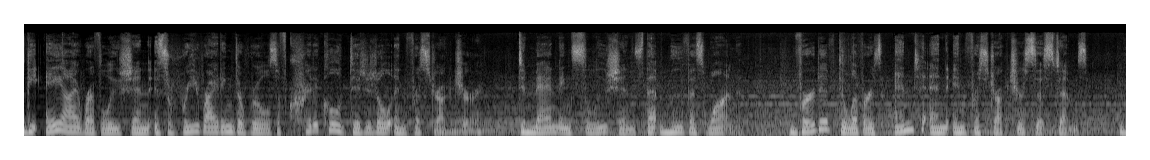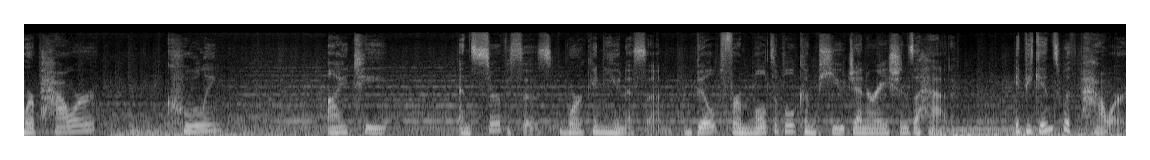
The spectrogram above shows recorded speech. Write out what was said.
The AI revolution is rewriting the rules of critical digital infrastructure, demanding solutions that move as one. Vertiv delivers end to end infrastructure systems where power, cooling, IT, and services work in unison, built for multiple compute generations ahead. It begins with power.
